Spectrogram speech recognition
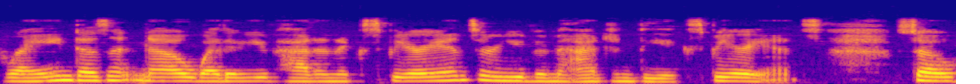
brain doesn't know whether you've had an experience or you've imagined the experience. So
